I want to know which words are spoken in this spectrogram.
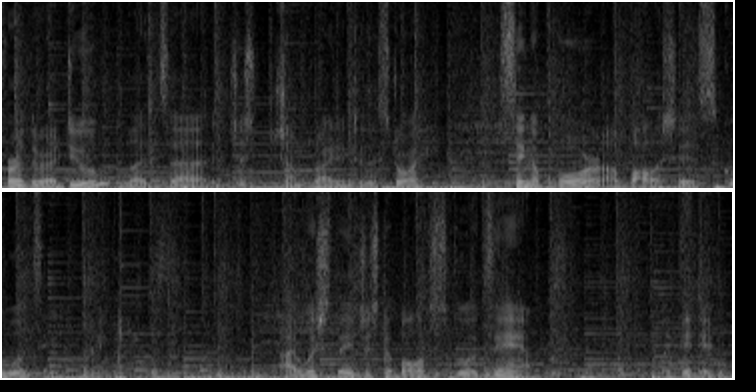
further ado, let's uh, just jump right into the story. Singapore abolishes school exam rankings. I wish they just abolished school exams, but they didn't.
